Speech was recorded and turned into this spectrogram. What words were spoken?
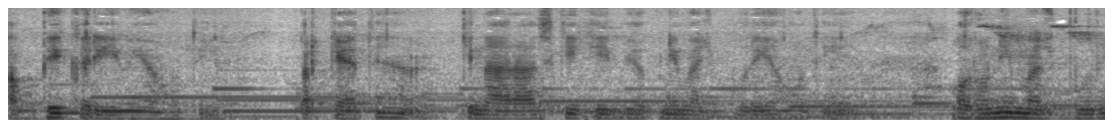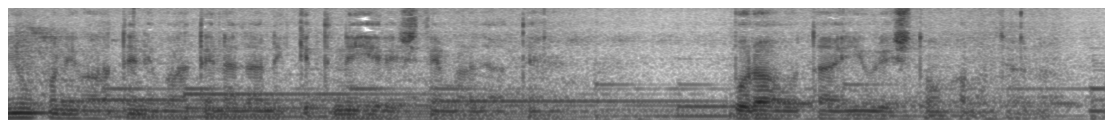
अब भी करीबियाँ होती हैं, पर कहते हैं कि नाराज़गी की भी अपनी मजबूरियाँ होती हैं और उन्हीं मजबूरियों को निभाते निभाते न जाने कितने ही रिश्ते मर जाते हैं। बुरा होता है यूँ रिश्तों का मर जाना।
